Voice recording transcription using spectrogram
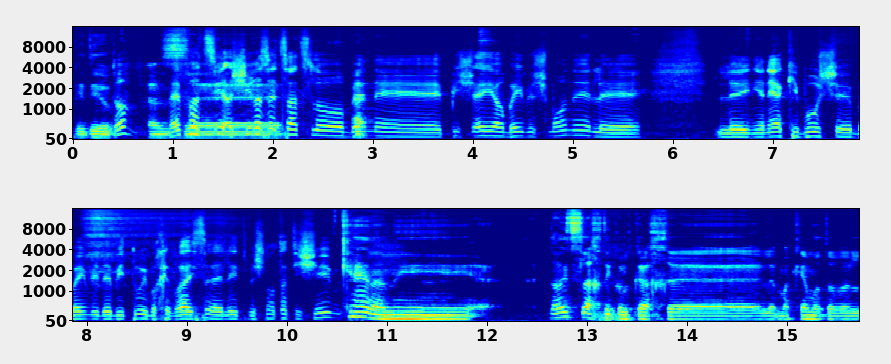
בדיוק. טוב, אז, מאיפה הצי- אה, השיר הזה צץ לו בין אה, פשעי 48 ל... לענייני הכיבוש שבאים לידי ביטוי בחברה הישראלית בשנות התשעים. כן, אני לא הצלחתי כל כך uh, למקם אותו, אבל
